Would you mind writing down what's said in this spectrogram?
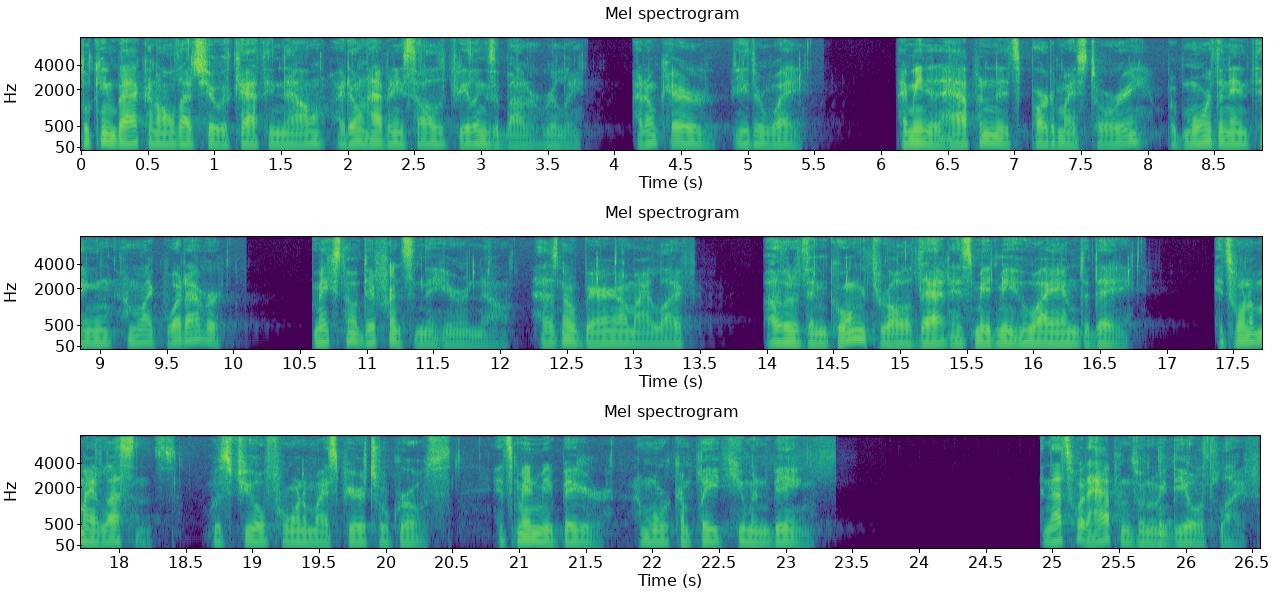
Looking back on all that shit with Kathy now, I don't have any solid feelings about it really. I don't care either way. I mean, it happened, it's part of my story, but more than anything, I'm like, whatever. It makes no difference in the here and now, it has no bearing on my life, other than going through all of that has made me who I am today. It's one of my lessons, was fuel for one of my spiritual growths. It's made me bigger, a more complete human being. And that's what happens when we deal with life.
